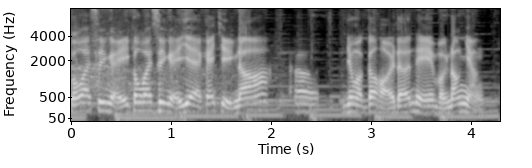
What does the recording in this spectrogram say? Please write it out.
cũng phải suy nghĩ cũng phải suy nghĩ về cái chuyện đó. Ờ. nhưng mà cơ hội đến thì em vẫn đón nhận. ừ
